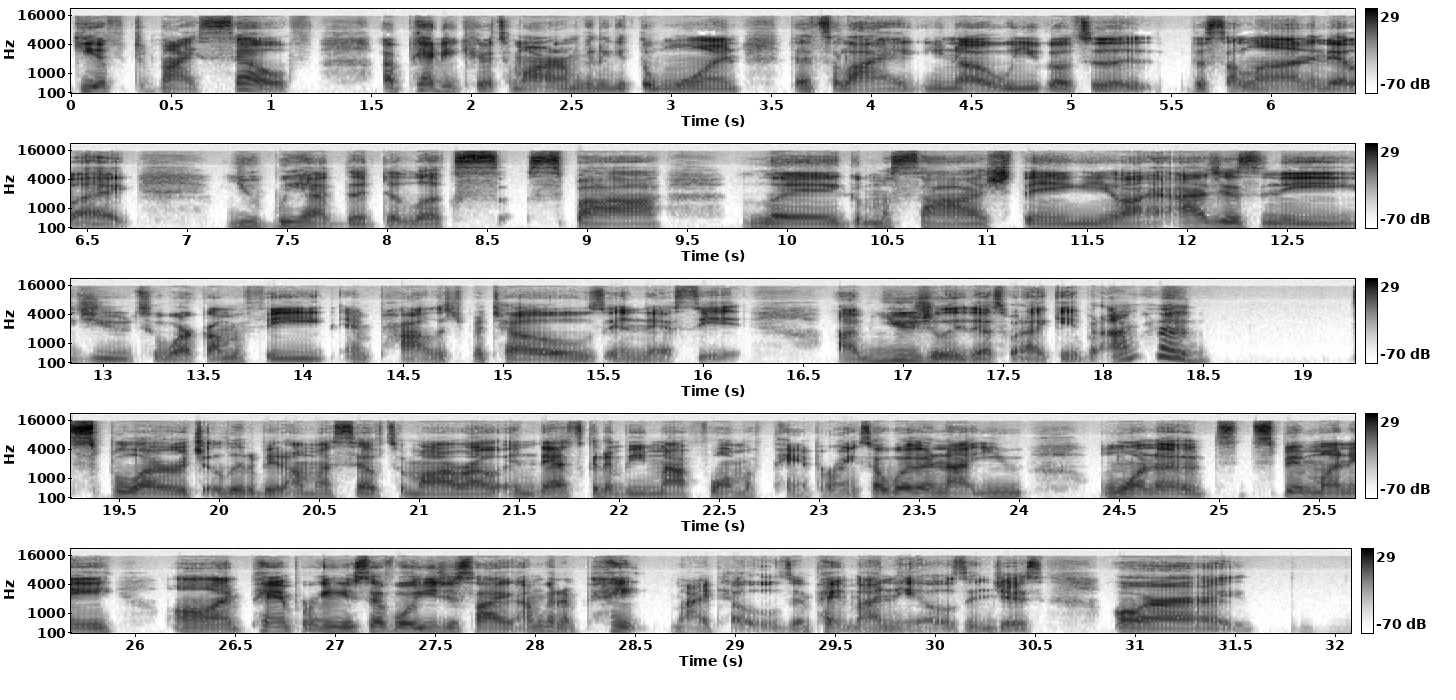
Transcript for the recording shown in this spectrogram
gift myself a pedicure tomorrow. I'm gonna get the one that's like, you know, when you go to the salon and they're like, you we have the deluxe spa leg massage thing. you're like, I just need you to work on my feet and polish my toes, and that's it. Um, usually that's what I get, but I'm gonna splurge a little bit on myself tomorrow and that's going to be my form of pampering so whether or not you want to spend money on pampering yourself or you just like i'm going to paint my toes and paint my nails and just or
